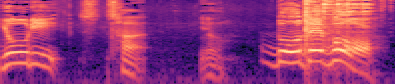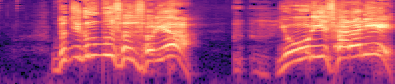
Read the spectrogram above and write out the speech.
요리사요. 노대보. 너 지금 무슨 소리야? 요리사라니!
